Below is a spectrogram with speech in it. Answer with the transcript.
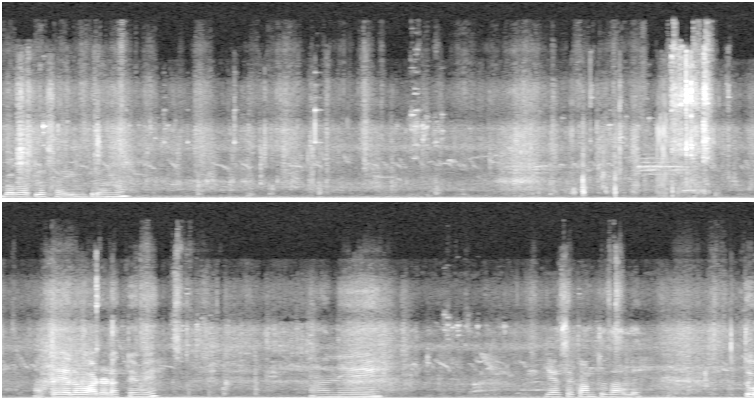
बघा आपला साई मित्रांनो. आता याला वाडा टाकते मी. आणि याचं काम तर झालं आहे तो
